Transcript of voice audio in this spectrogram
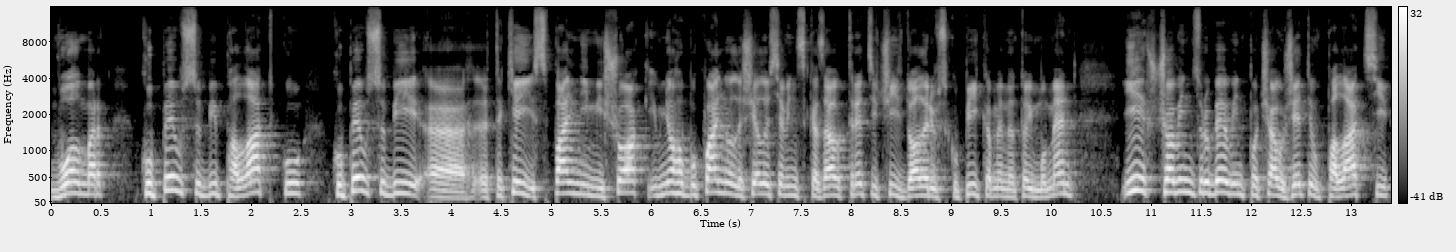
Walmart, купив собі палатку, купив собі е, е, такий спальний мішок, і в нього буквально лишилося, він сказав, 36 доларів з копійками на той момент. І що він зробив? Він почав жити в палаці.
